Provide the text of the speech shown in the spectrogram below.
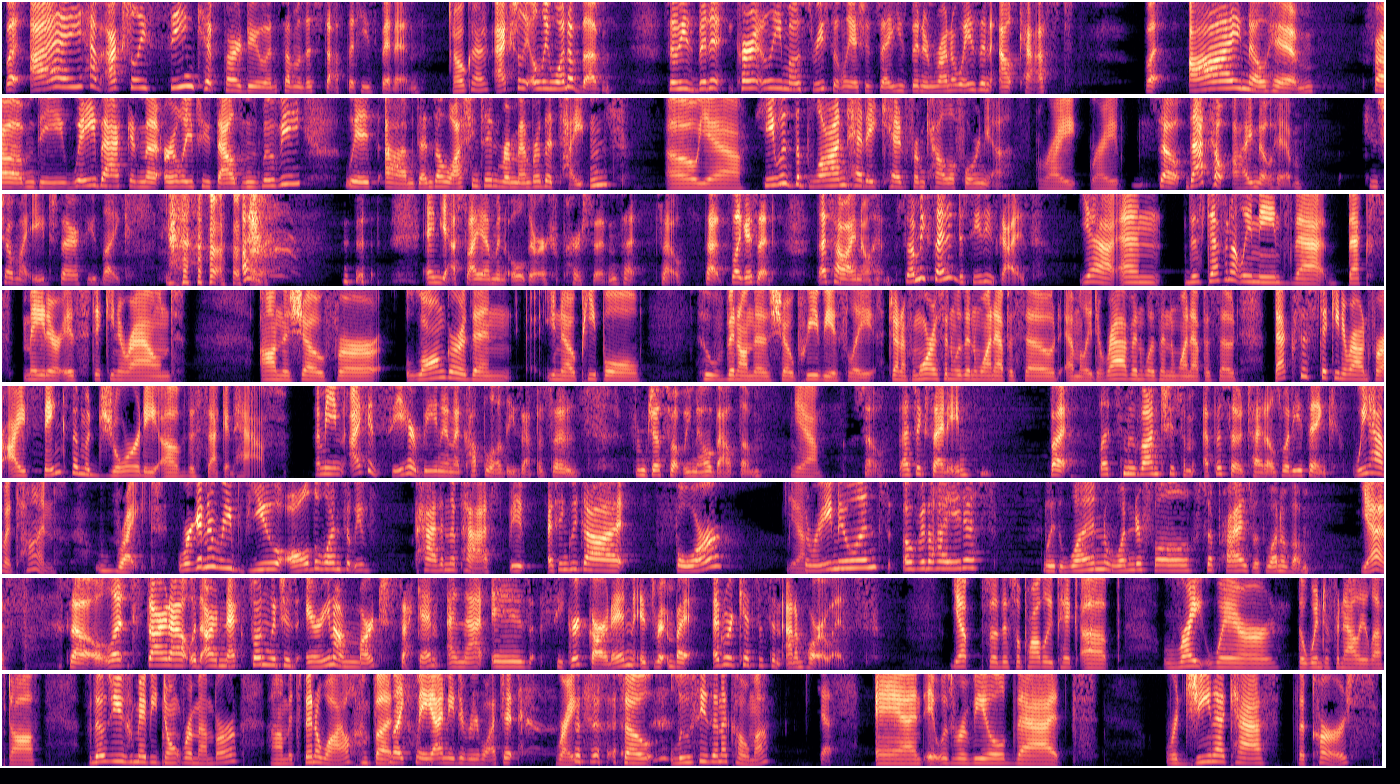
But I have actually seen Kip Pardue in some of the stuff that he's been in. Okay. Actually, only one of them. So he's been in, currently, most recently, I should say, he's been in Runaways and Outcast. But I know him from the way back in the early 2000s movie with um, Denzel Washington. Remember the Titans? Oh, yeah. He was the blonde headed kid from California. Right, right. So that's how I know him. Can show my age there if you'd like. and yes, I am an older person. That so that's like I said, that's how I know him. So I'm excited to see these guys. Yeah, and this definitely means that Bex Mader is sticking around on the show for longer than, you know, people who've been on the show previously. Jennifer Morrison was in one episode, Emily de Ravin was in one episode. Bex is sticking around for, I think, the majority of the second half. I mean, I could see her being in a couple of these episodes from just what we know about them. Yeah. So that's exciting. But let's move on to some episode titles. What do you think? We have a ton. Right. We're going to review all the ones that we've had in the past. I think we got four, Yeah. three new ones over the hiatus, with one wonderful surprise with one of them. Yes. So let's start out with our next one, which is airing on March 2nd, and that is Secret Garden. It's written by Edward Kitsis and Adam Horowitz. Yep. So this will probably pick up right where the winter finale left off. For those of you who maybe don't remember, um, it's been a while, but Like me, I need to rewatch it. right. So Lucy's in a coma, yes. and it was revealed that Regina cast the curse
